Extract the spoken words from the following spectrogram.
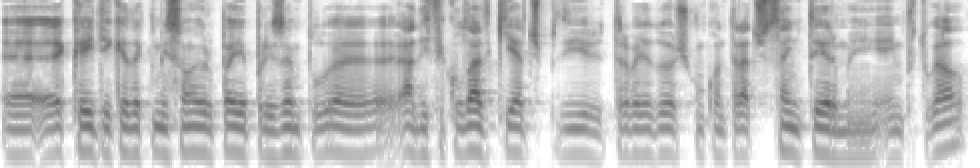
uh, a crítica da Comissão Europeia, por exemplo, uh, à dificuldade que é despedir trabalhadores com contratos sem termo em, em Portugal,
